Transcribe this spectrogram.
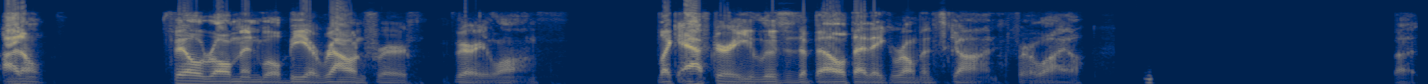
I don't feel Roman will be around for very long. Like after he loses the belt, I think Roman's gone for a while. But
